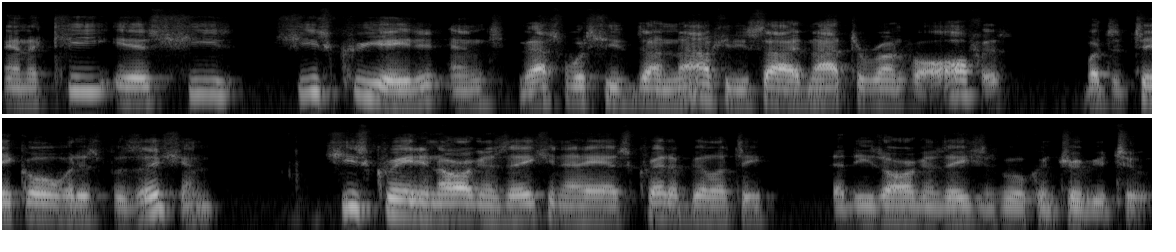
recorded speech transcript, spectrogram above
And the key is she's she's created, and that's what she's done now. She decided not to run for office, but to take over this position. She's created an organization that has credibility that these organizations will contribute to.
